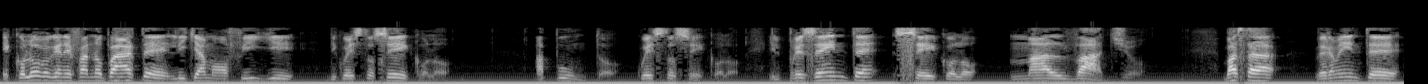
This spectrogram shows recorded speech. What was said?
E coloro che ne fanno parte li chiamò figli di questo secolo, appunto, questo secolo il presente secolo malvagio. Basta veramente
